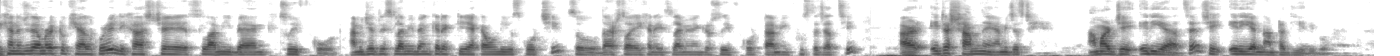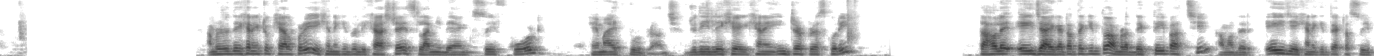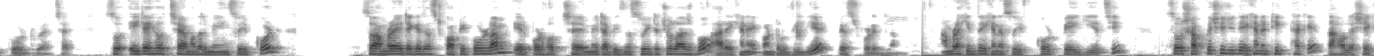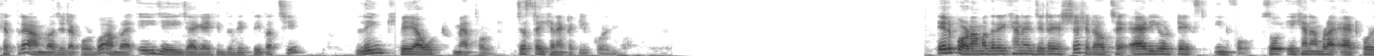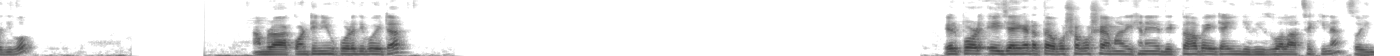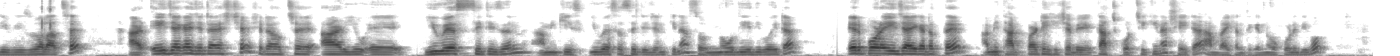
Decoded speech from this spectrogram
এখানে যদি আমরা একটু খেয়াল করি, লেখা আসছে ইসলামী ব্যাংক সুইফট কোড। আমি যেহেতু ইসলামী ব্যাংকের একটি অ্যাকাউন্ট ইউজ করছি সো দ্যাটস ওয়াই এখানে ইসলামী ব্যাংকের সুইফট কোডটা আমি খুঁজতে চাচ্ছি। আর এটার সামনে আমি জাস্ট আমার যে এরিয়া আছে, সেই এরিয়ার নামটা দিয়ে দিব। আমরা যদি এখানে একটু খেয়াল করি, এখানে কিন্তু লেখা আসছে Islami bank swift code, Hemayetpur branch যদি লিখে এখানে ইন্টারপ্রেস করি, তাহলে এই জায়গাটাতে কিন্তু আমরা দেখতেই পাচ্ছি আমাদের এই যে এখানে কিন্তু একটা সুইপ কোড রয়েছে। সো এইটাই হচ্ছে আমাদের মেইন সুইপ কোড সো আমরা এটাকে জাস্ট কপি করলাম, এরপর হচ্ছে মেটা বিজনেস সুইটে চলে আসব, আর এখানে কন্ট্রোল ভি দিয়ে পেস্ট করে দিলাম। আমরা কিন্তু এখানে সুইফট কোড পেয়ে গিয়েছি। সো সবকিছু যদি এখানে ঠিক থাকে, তাহলে সেক্ষেত্রে আমরা যেটা করব, আমরা এই যে এই জায়গায় কিন্তু দেখতেই পাচ্ছি link pay out method just এখানে একটা ক্লিক করে দিব। এরপর আমাদের এখানে যেটা এসছে, সেটা হচ্ছে add your text info so এখানে আমরা অ্যাড করে দিব। আমরা কন্টিনিউ করে দিব এটা। এরপর এই জায়গাটাতে অবশ্য অবশ্যই আমার এখানে দেখতে হবে এটা ইন্ডিভিজুয়াল আছে কিনা। সো ইন্ডিভিজুয়াল আছে। আর এই জায়গায় যেটা এসছে, সেটা হচ্ছে are you a US citizen আমি কি ইউএস এ সিটিজেন কিনা? সো নো দিয়ে দিব এটা। এরপর এই জায়গাটাতে আমি থার্ড পার্টি হিসেবে কাজ করছি কিনা, সেইটা আমরা এখান থেকে নো করে দিব।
